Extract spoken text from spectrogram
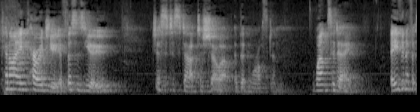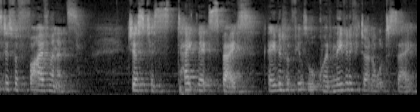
Can I encourage you, if this is you, just to start to show up a bit more often? Once a day, even if it's just for five minutes, just to take that space, even if it feels awkward and even if you don't know what to say,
